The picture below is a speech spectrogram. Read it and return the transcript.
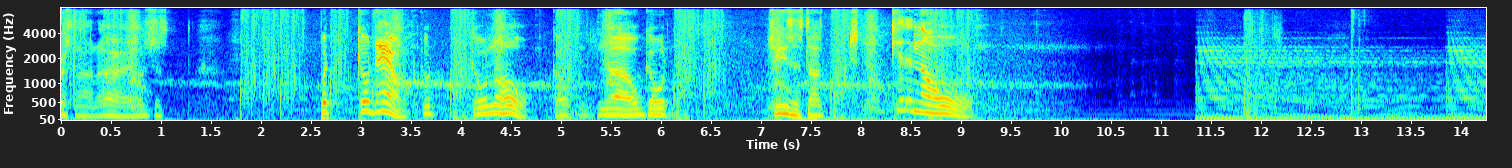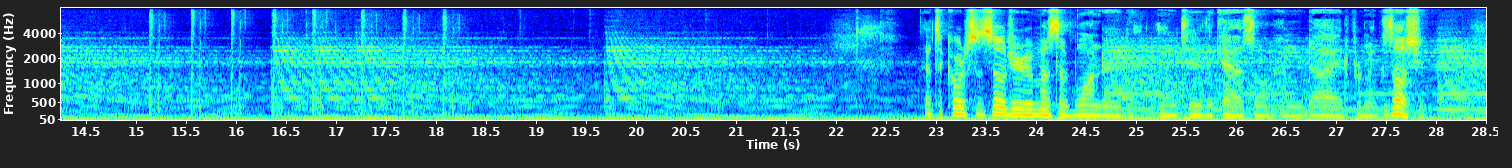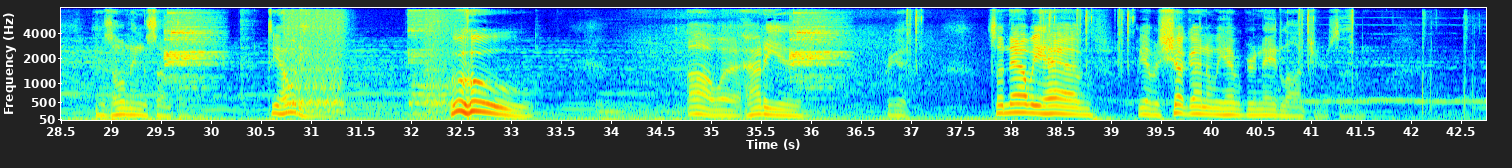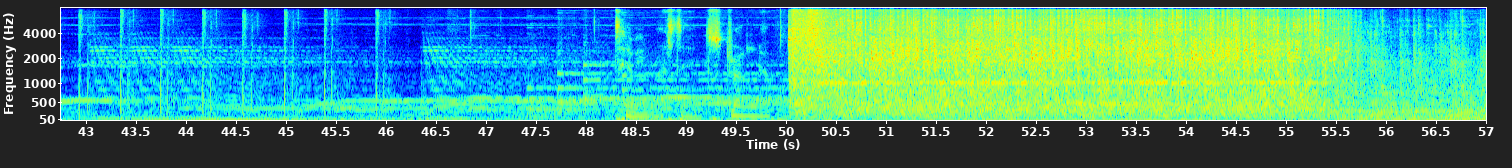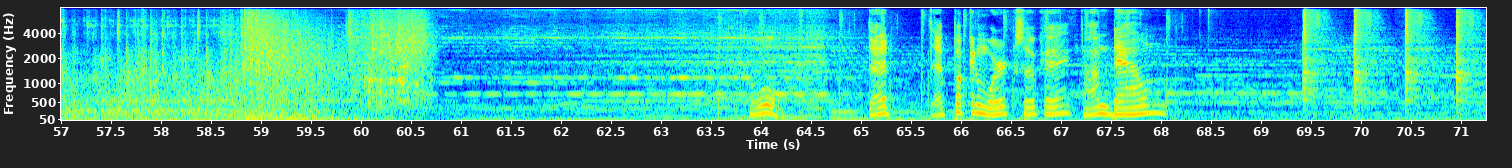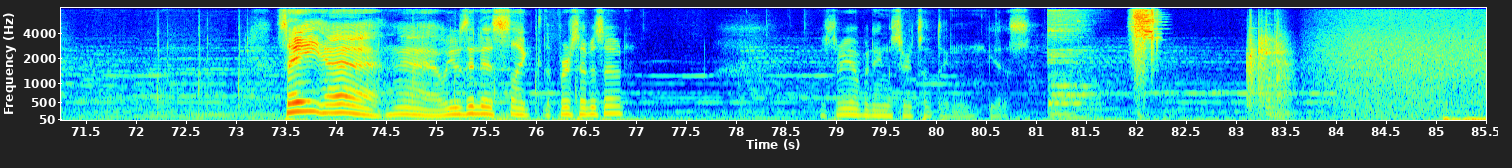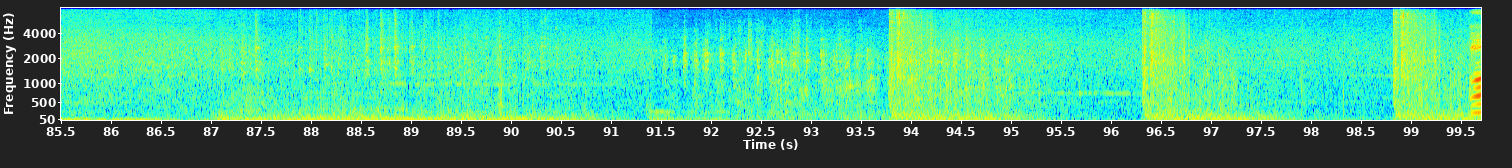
Course not. Alright, let's just. But go down. Go go in the hole. Go no, go Jesus dog. Get in the hole. That's of course a soldier who must have wandered into the castle and died from exhaustion. Was holding something. What's he holding? Woohoo! Oh, well, how do you forget? So now we have we have a shotgun and we have a grenade launcher. So heavy rusted, strung up. Fucking works. Okay, I'm down. See, yeah, yeah. We was in this like the first episode. There's three openings or something. Yes.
